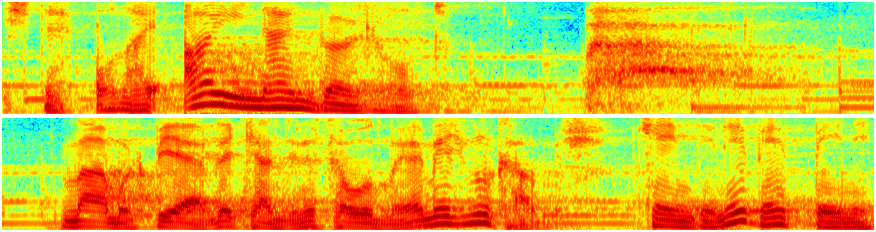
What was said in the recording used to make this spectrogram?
İşte olay aynen böyle oldu. Namık bir yerde kendini savunmaya mecbur kalmış. kendini ve beni.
